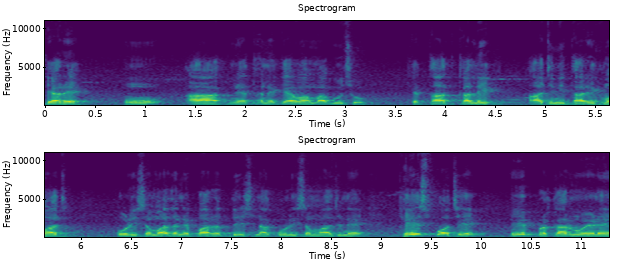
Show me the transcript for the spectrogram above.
ત્યારે હું આ નેતાને કહેવા માગું છું કે તાત્કાલિક આજની તારીખમાં જ કોળી સમાજ અને ભારત દેશના કોળી સમાજને ઠેસ પહોંચે એ પ્રકારનું એણે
